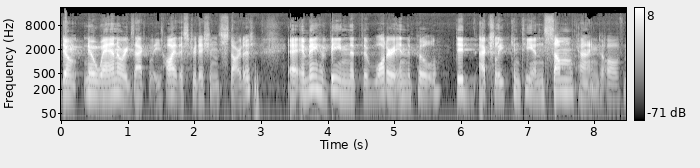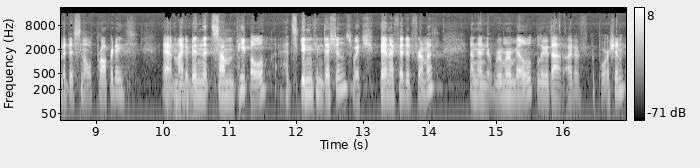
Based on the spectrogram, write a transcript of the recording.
don't know when or exactly how this tradition started. Uh, it may have been that the water in the pool did actually contain some kind of medicinal properties. Uh, it might have been that some people had skin conditions which benefited from it, and then the rumor mill blew that out of proportion.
